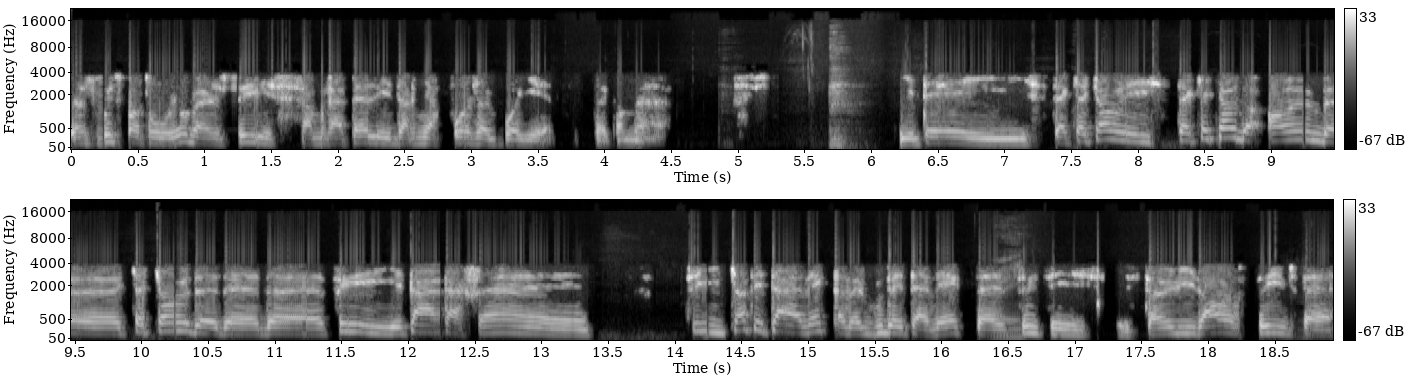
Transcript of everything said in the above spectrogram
Là, je vois cette photo-là, ben, tu sais, ça me rappelle les dernières fois que je le voyais. C'était comme. euh, il était. C'était quelqu'un. C'était quelqu'un de humble, euh, quelqu'un de. de, de tu sais, il était attachant. euh, Tu sais, quand t'étais avec, t'avais le goût d'être avec. t'as- Tu c'était un leader. C'était.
